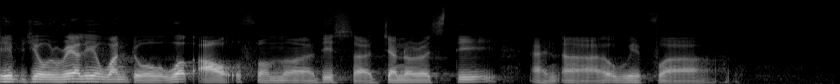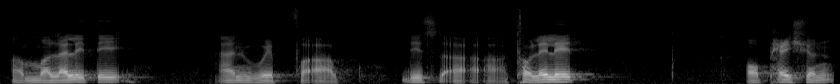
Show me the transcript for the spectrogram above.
if you really want to work out from uh, this uh, generosity and uh, with uh, uh, morality and with uh, this uh, uh, tolerate or patient,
